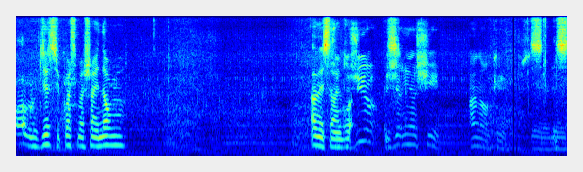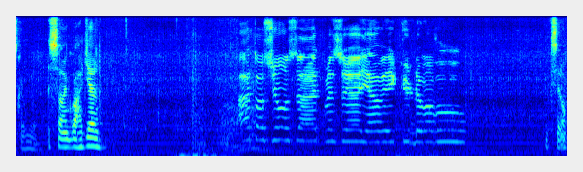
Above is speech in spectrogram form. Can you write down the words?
Oh mon dieu, c'est quoi ce machin énorme Ah, mais c'est un, jure, j'ai rien chié. Ah non, ok. C'est un guardial. Attention, on s'arrête, monsieur, il y a un véhicule devant vous. Excellent.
